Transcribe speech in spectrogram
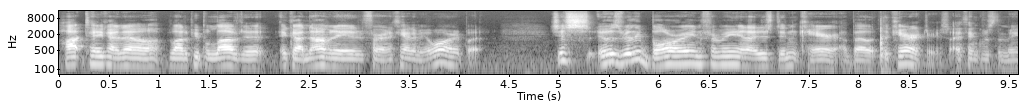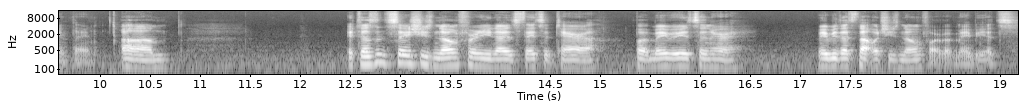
Hot take, I know. A lot of people loved it. It got nominated for an Academy Award, but just it was really boring for me and i just didn't care about the characters i think was the main thing um, it doesn't say she's known for the united states of tara but maybe it's in her maybe that's not what she's known for but maybe it's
